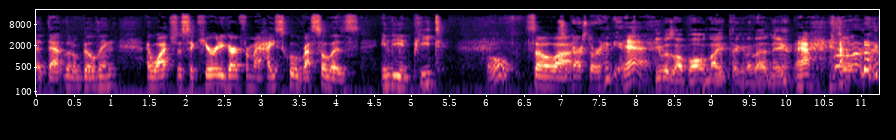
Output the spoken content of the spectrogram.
at that little building. I watched the security guard from my high school wrestle as Indian Pete. oh So, uh, cigar store Indian. yeah. He was up all night thinking of that name. Yeah. So,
